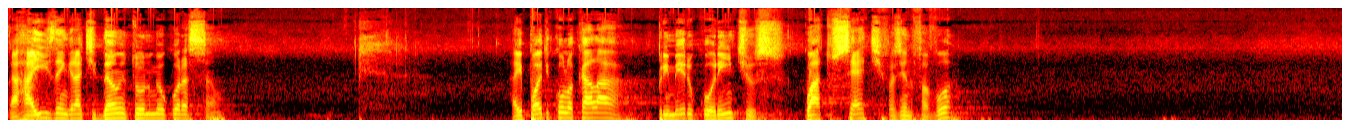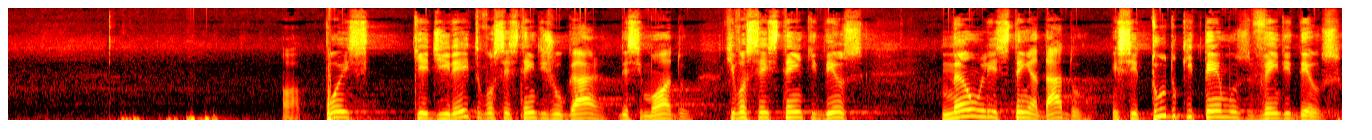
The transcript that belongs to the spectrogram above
A raiz da ingratidão entrou no meu coração. Aí pode colocar lá 1 Coríntios 4, 7, fazendo favor. Ó, pois que direito vocês têm de julgar desse modo que vocês têm que Deus não lhes tenha dado? E se tudo que temos vem de Deus,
